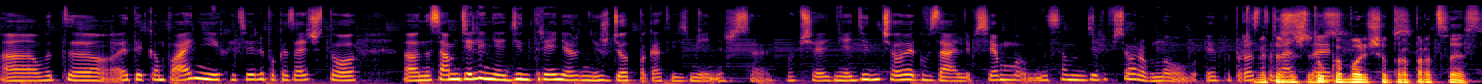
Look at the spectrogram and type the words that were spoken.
вот э, этой компании хотели показать, что а, на самом деле ни один тренер не ждет, пока ты изменишься. Вообще ни один человек в зале. Всем на самом деле все равно. Это просто Это же наши- штука больше про процесс.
